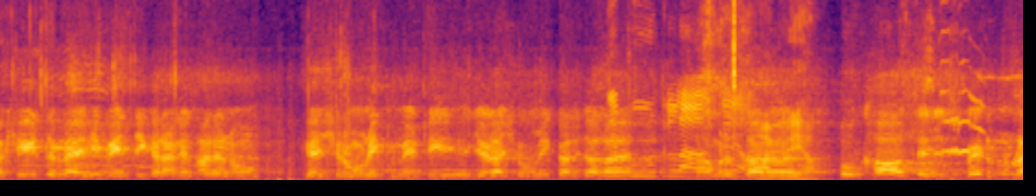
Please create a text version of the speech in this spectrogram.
ਅਖੀਰ ਤੇ ਮੈਂ ਇਹੀ ਬੇਨਤੀ ਕਰਾਂਗਾ ਸਾਰਿਆਂ ਨੂੰ ਕਿ ਸ਼੍ਰੋਮਣੀ ਕਮੇਟੀ ਜਿਹੜਾ ਸ਼੍ਰੋਮਣੀ ਅਕਾਲੀ ਦਲ ਹੈ ਅੰਮ੍ਰਿਤਸਰ ਉਹ ਖਾਲਸੇ ਦੀ ਸਪਿਰਟ ਨੂੰ ਲੈ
